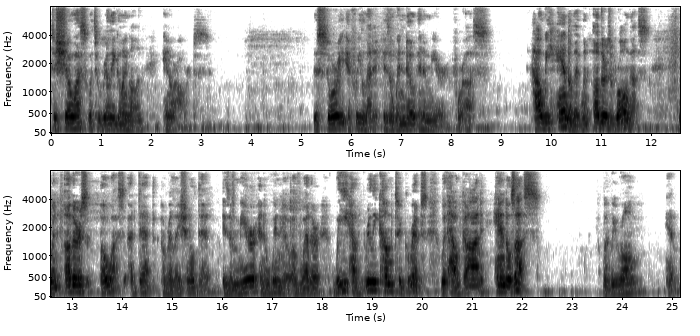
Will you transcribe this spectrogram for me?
to show us what's really going on in our hearts. This story, if we let it, is a window and a mirror for us. How we handle it when others wrong us, when others owe us a debt, a relational debt, is a mirror and a window of whether we have really come to grips with how God handles us when we wrong Him.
